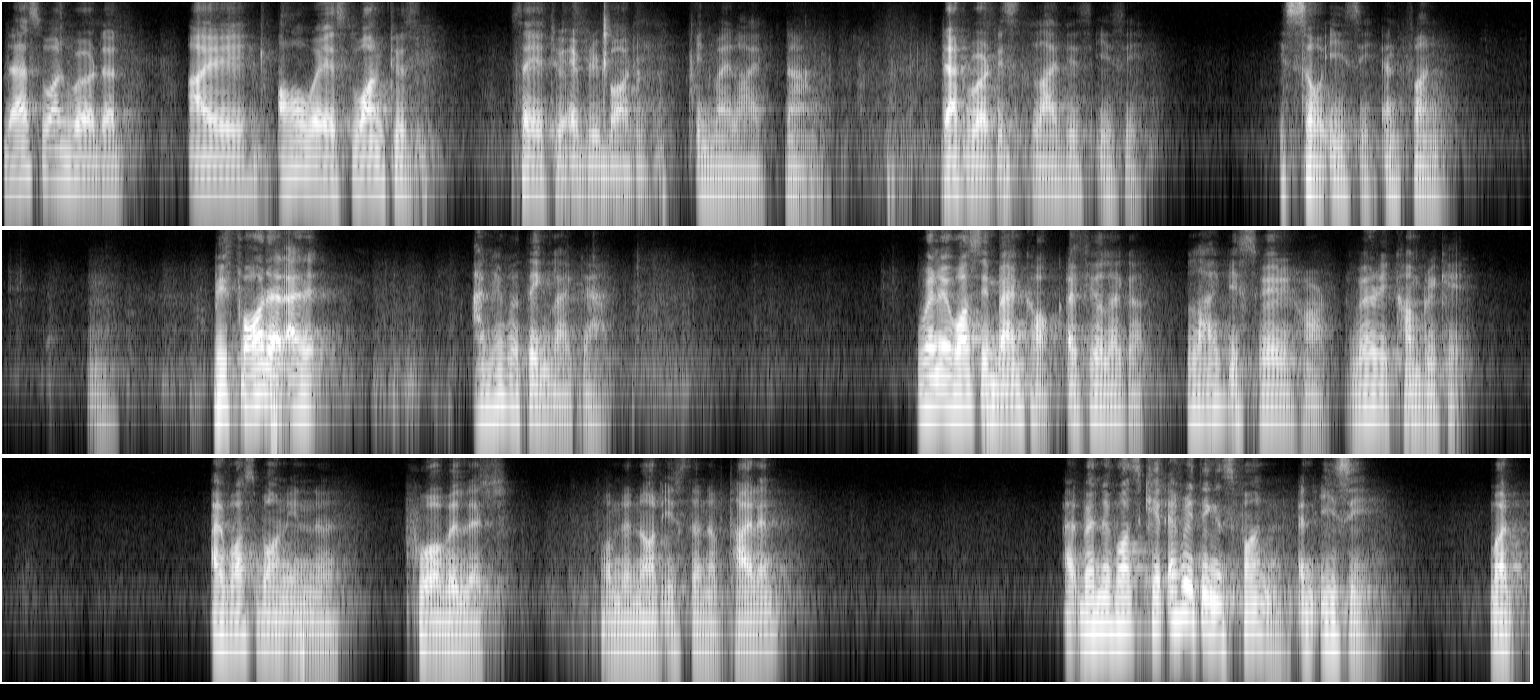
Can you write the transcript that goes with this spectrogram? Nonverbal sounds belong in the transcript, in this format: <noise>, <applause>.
That's one word that I always want to say to everybody in my life now. That word is life is easy. It's so easy and fun. Mm. Before that, I, I never think like that. When I was in Bangkok, I feel like a, life is very hard, very complicated. I was born in a poor village from the northeastern of Thailand. And when I was a kid, everything is fun and easy. But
